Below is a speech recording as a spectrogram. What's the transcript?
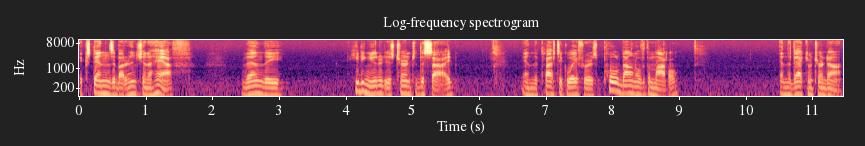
extends about an inch and a half, then the heating unit is turned to the side and the plastic wafer is pulled down over the model and the vacuum turned on.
